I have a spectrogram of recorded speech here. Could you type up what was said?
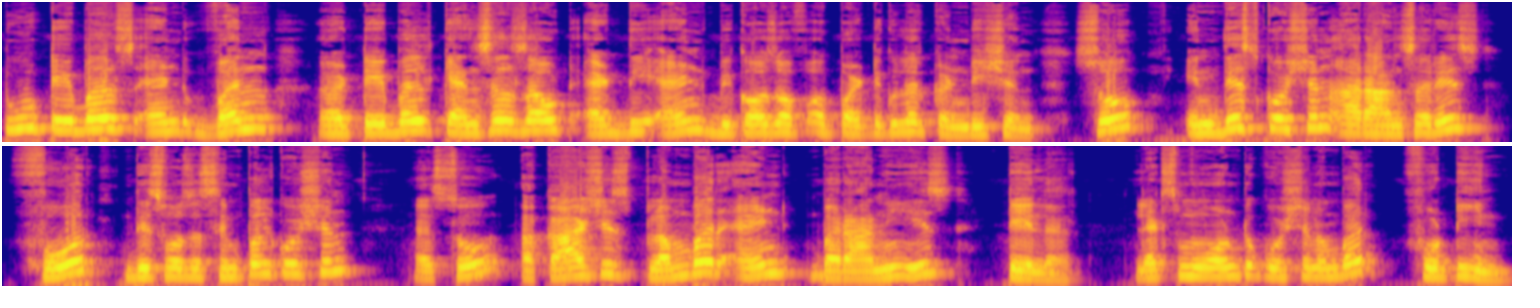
two tables and one uh, table cancels out at the end because of a particular condition. So in this question our answer is 4 this was a simple question. Uh, so akash is plumber and barani is tailor. Let's move on to question number 14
